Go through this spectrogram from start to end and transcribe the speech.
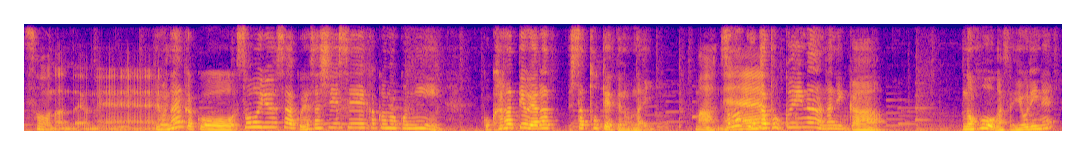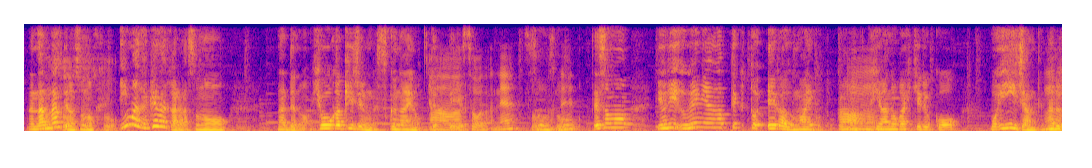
そうなんだよね。でもなんかこうそういうさこう優しい性格の子にこう空手をやらしたとてってのもない。まあね。その子が得意な何かの方がさよりねなななんていうのその今だけだからそのなんていうの評価基準が少ないのってっていう。そうだね。そうだそうねでそのより上に上がっていくと絵がうまい子とか、うん。ピアノが弾ける子もういいじゃんってなる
